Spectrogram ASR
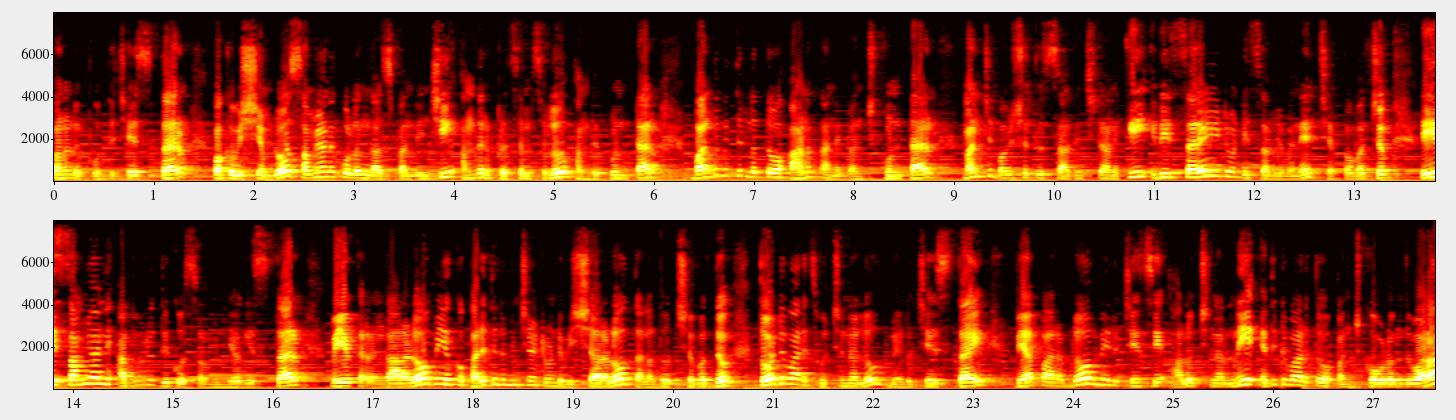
పనులు పూర్తి చేస్తారు. ఒక విషయంలో సమయానుకూలంగా స్పందించి అందరి ప్రశంసలు అందుకుంటారు. బంధుమిత్రులతో ఆనందాన్ని పంచుకుంటారు. మంచి భవిష్యత్తు సాధించడానికి ఇది సరైనటువంటి సమయమనే చెప్పవచ్చు. ఈ సమయాన్ని అభివృద్ధి కోసం వినియోగిస్తారు. మీ యొక్క రంగాలలో మీ యొక్క పరిధిని మించినటువంటి విషయాలలో తలదూర్చవద్దు. తోటివారి సూచనలు మేలు చేస్తాయి. వ్యాపారంలో మీరు చేసే ఆలోచనల్ని ఎదుటివారితో పంచుకోవడం ద్వారా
